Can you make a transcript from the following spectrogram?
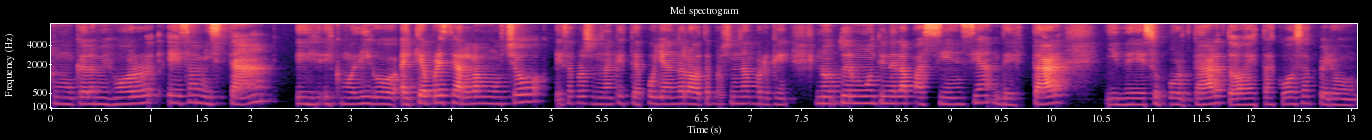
como que a lo mejor esa amistad es, como digo, hay que apreciarla mucho, esa persona que esté apoyando a la otra persona porque no todo el mundo tiene la paciencia de estar y de soportar todas estas cosas, pero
